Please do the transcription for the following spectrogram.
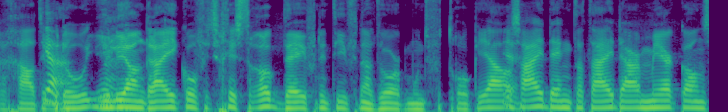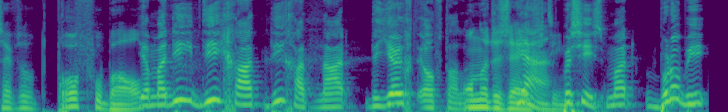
Ja, gehaald. Ik ja, bedoel, ja. Julian Rijkoff is gisteren ook definitief naar Dortmund vertrokken. Ja, als Ja. hij denkt dat hij daar meer kans heeft op het profvoetbal, Ja, maar die, die, gaat, die gaat naar de jeugdelftallen. onder de 17. Precies, maar Brobby...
